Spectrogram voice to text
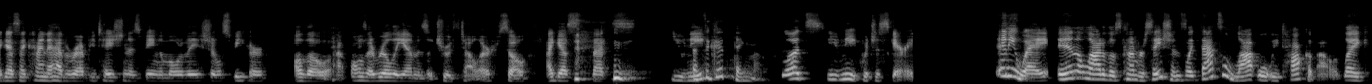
I guess I kind of have a reputation as being a motivational speaker, although all I really am is a truth teller. So I guess that's unique. That's a good thing, though. Well, it's unique, which is scary. Anyway, in a lot of those conversations, like that's a lot what we talk about. Like,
